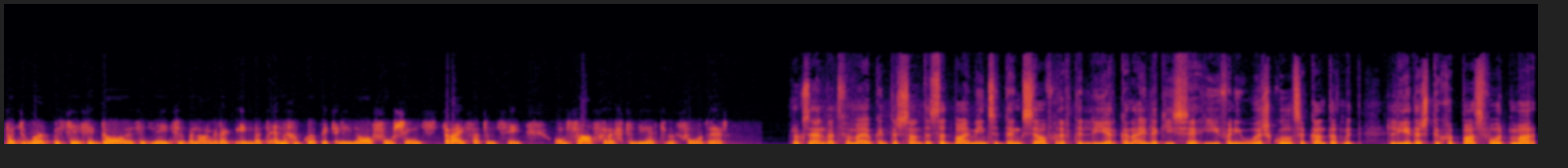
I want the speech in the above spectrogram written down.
wat ook besef het daar is dit net so belangrik en wat ingekoop het in die navorsingsdryf wat ons het om selfgerigte leer te bevorder. Roxanne wat vir my ook interessant is dat baie mense dink selfgerigte leer kan eintlik hier hier van die hoërskool se kant af met leerders toegepas word, maar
